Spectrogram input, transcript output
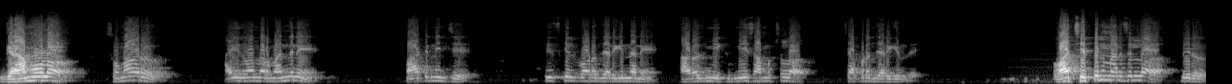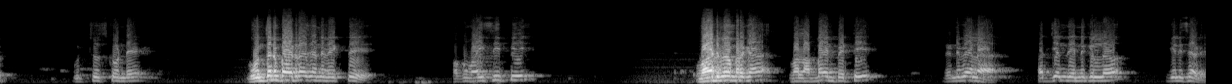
గ్రామంలో సుమారు ఐదు వందల మందిని పార్టీ నుంచి తీసుకెళ్ళిపోవడం జరిగిందని ఆ రోజు మీకు మీ సమక్షంలో చెప్పడం జరిగింది. వారు చెప్పిన మనుషుల్లో మీరు గుర్తు చూసుకోండి. గుంతన బైడరాజు అనే వ్యక్తి ఒక వైసీపీ వార్డు మెంబర్గా వాళ్ళ అబ్బాయిని పెట్టి రెండు వేల పద్దెనిమిది ఎన్నికల్లో గెలిచాడు.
